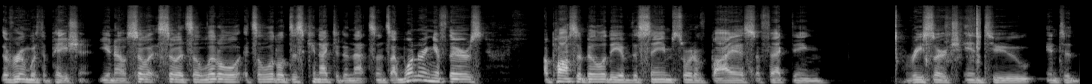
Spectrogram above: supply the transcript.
the room with the patient. You know, so it, so it's a little it's a little disconnected in that sense. I'm wondering if there's a possibility of the same sort of bias affecting research into into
